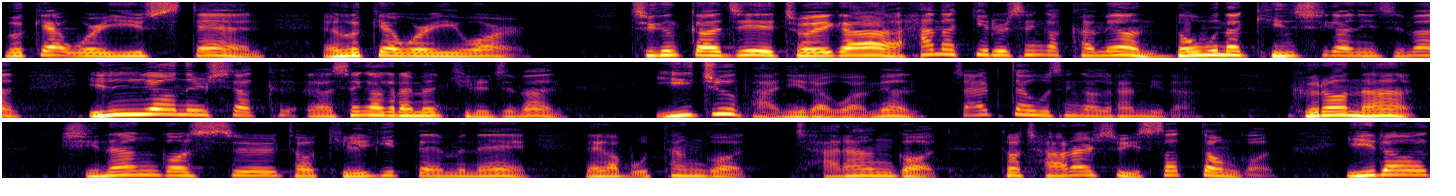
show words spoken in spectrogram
Look at where you stand and look at where you are. 지금까지 저희가 한 학기를 생각하면 너무나 긴 시간이지만 1년을 시작, 생각을 하면 길지만 2주 반이라고 하면 짧다고 생각을 합니다. 그러나 지난 것을 더 길기 때문에 내가 못한 것, 잘한 것, 더 잘할 수 있었던 것, 이런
